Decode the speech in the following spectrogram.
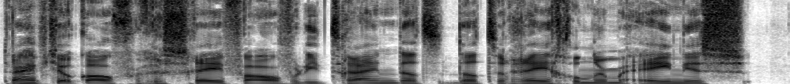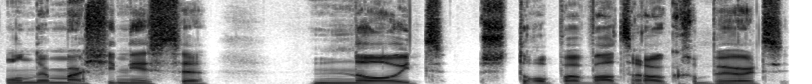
Daar heb je ook over geschreven, over die trein, dat, dat de regel nummer één is onder machinisten: nooit stoppen, wat er ook gebeurt.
